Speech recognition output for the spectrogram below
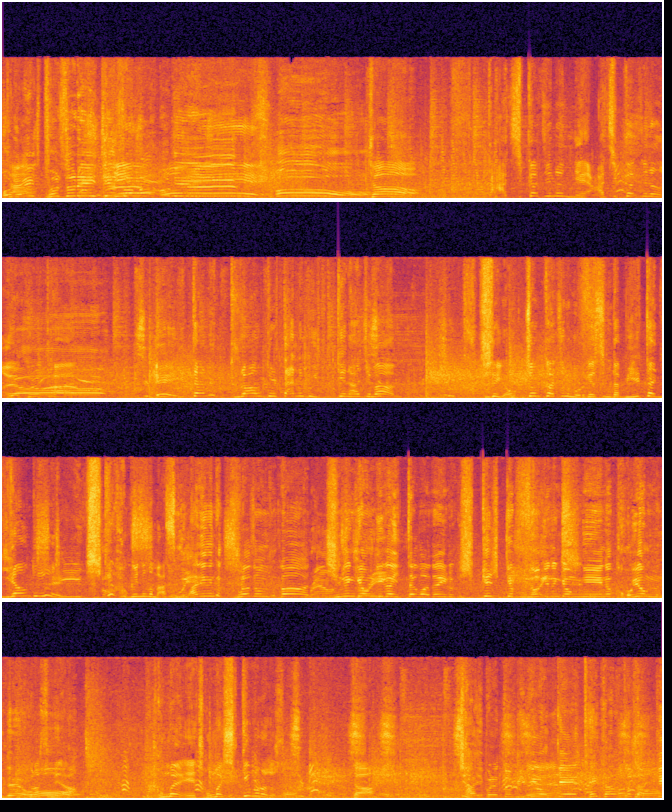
오 자. rage 벌써 rage에서 예. 오. 오 자, 아직까지는 예, 아직까지는 예, 야. 그렇다. 예, 일단은 두 라운드를 따내고 있긴 하지만 진짜 역전까지는 모르겠습니다. 일단 2라운드를 쉽게 가고 있는 건 맞습니다. 아니 근데 구라 선수가 지는 경기가 있다고 하더니 이렇게 쉽게 쉽게 무너지는 경기는 거의 없는데요 그렇습니다. 정말 예, 정말 쉽게 무너졌어요. 자, 자 이번에 또 위기 네. 없게 테이크아웃 그렇죠. 잡기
